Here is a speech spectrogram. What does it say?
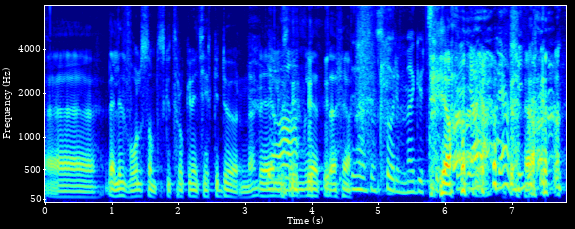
Det er litt voldsomt å skulle tråkke ned kirkedørene. Det er Ja. liksom litt eh, ja. Det er sånn stormegudstjeneste. Ja. Ja. ja, ja, det er fint.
